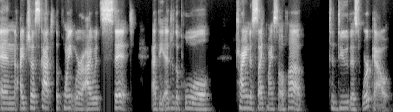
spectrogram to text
And I just got to the point where I would sit at the edge of the pool trying to psych myself up to do this workout.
